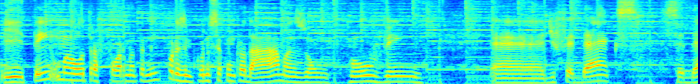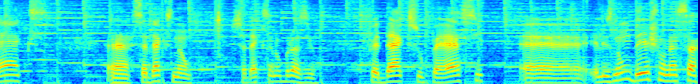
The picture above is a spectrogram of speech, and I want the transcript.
E tem uma outra forma também, por exemplo, quando você compra da Amazon ou vem é, de FedEx, Sedex, é, Sedex não, Sedex é no Brasil, FedEx, UPS, é, eles não deixam nessa,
